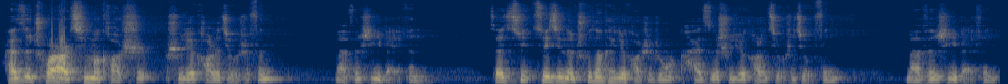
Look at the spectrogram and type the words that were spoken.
孩子初二期末考试数学考了九十分，满分是一百分。在最最近的初三开学考试中，孩子数学考了九十九分，满分是一百分。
